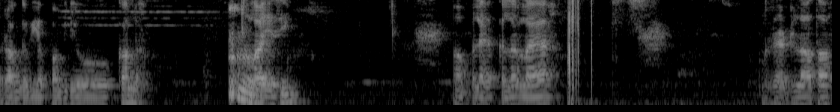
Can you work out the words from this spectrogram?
ਰੰਗ ਵੀ ਆਪਾਂ ਵੀਡੀਓ ਕੱਲ ਲਾਏ ਸੀ। ਆ ਬਲੈਕ ਕਲਰ ਲਾਇਆ। ਰੈੱਡ ਲਾਤਾ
